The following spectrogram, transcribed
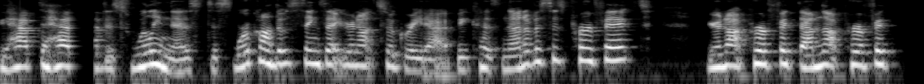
You have to have this willingness to work on those things that you're not so great at because none of us is perfect. You're not perfect. I'm not perfect.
